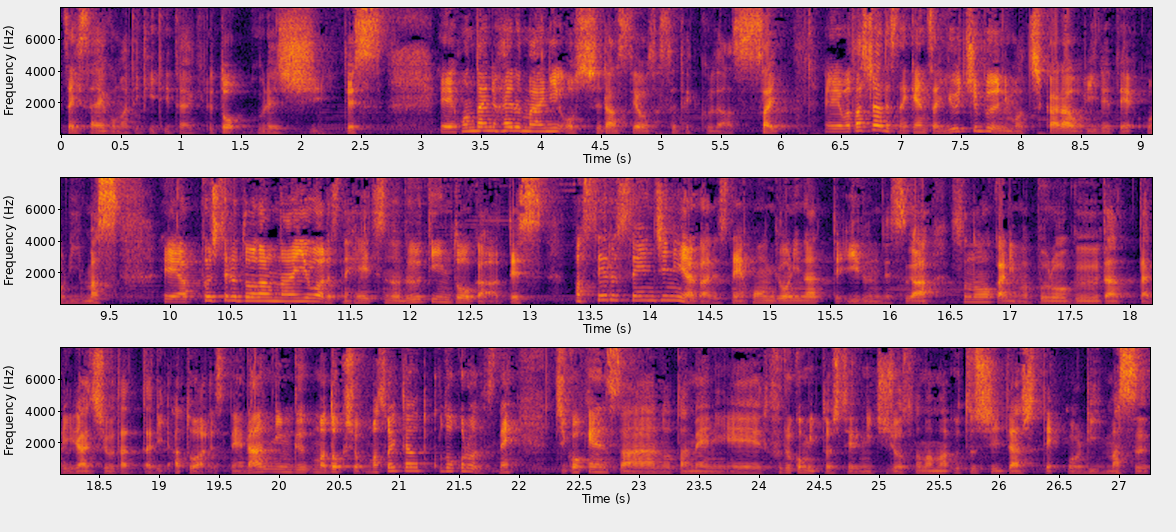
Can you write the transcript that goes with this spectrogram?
ぜひ最後まで聞いていただけると嬉しいです。えー、本題に入る前にお知らせをさせてください。えー、私はですね、現在 YouTube にも力を入れております。えー、アップしてる動画の内容はですね、平日のルーティン動画です。まあ、セールスエンジニアがですね、本業になっているんですが、その他にもブログだったり、ラジオだったり、あとはですね、ランニング、まあ、読書、まあ、そういったところですね、自己研鑽のために、えー、フルコミットしている日常をそのまま映し出しております。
